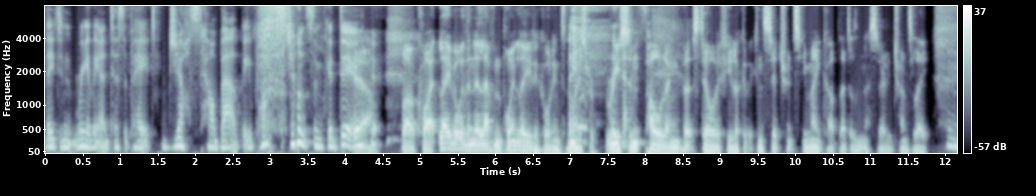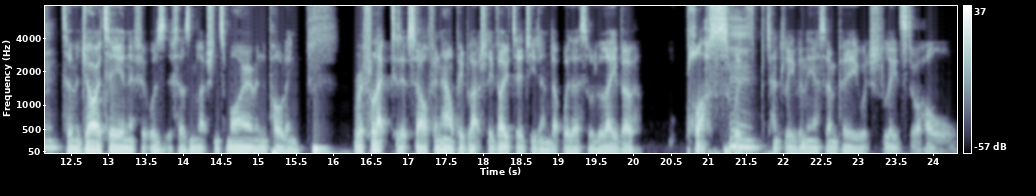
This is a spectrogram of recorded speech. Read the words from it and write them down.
they didn't really anticipate just how badly Boris Johnson could do. Yeah. Well, quite Labour with an 11 point lead according to the most recent polling, but still if you look at the constituency makeup, that doesn't necessarily translate mm. to a majority. And if it was, if there was an election tomorrow and the polling reflected itself in how people actually voted, you'd end up with a sort of Labour plus mm. with potentially even the SNP, which leads to a whole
